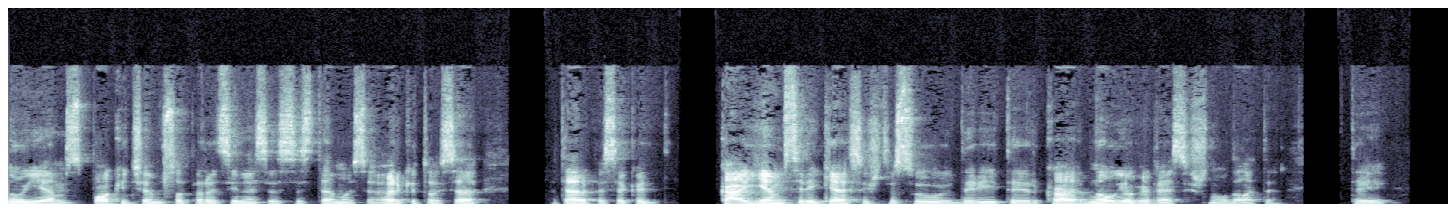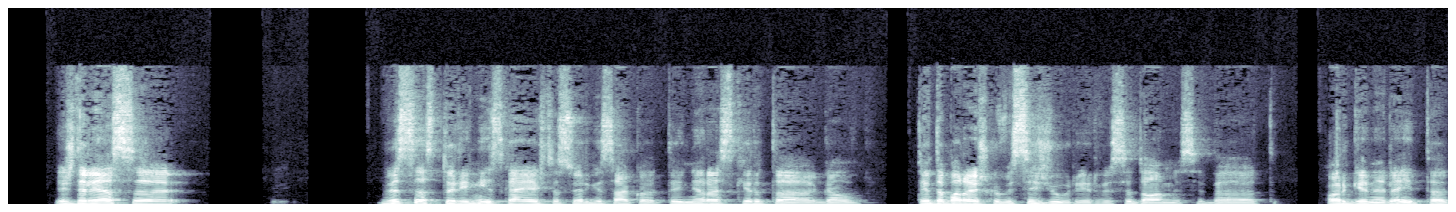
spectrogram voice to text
naujiems pokyčiams operacinėse sistemose ar kitose terpėse, kad ką jiems reikės iš tiesų daryti ir ką naujo galės išnaudoti. Tai iš dalies e, visas turinys, ką jie iš tiesų irgi sako, tai nėra skirta gal, tai dabar aišku visi žiūri ir visi domisi, bet originaliai ta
